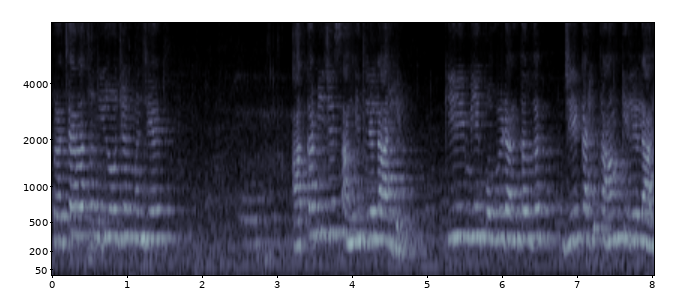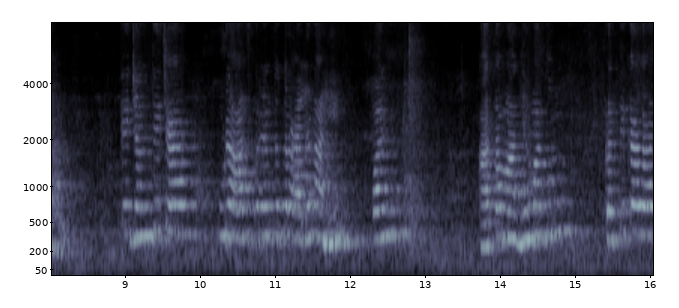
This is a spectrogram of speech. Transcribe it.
प्रचाराचं नियोजन म्हणजे आता मी जे सांगितलेलं आहे की मी कोविड अंतर्गत जे काही काम केलेलं आहे ते जनतेच्या पुढं आजपर्यंत तर आलं नाही पण आता माध्यमातून प्रत्येकाला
